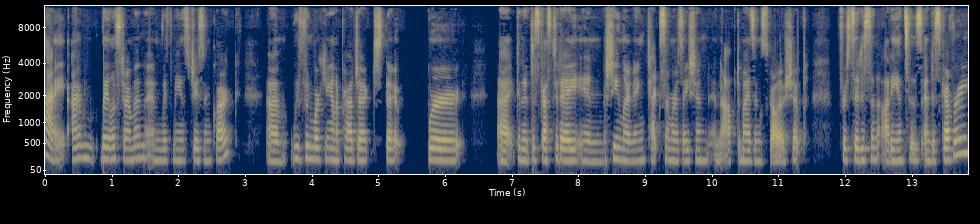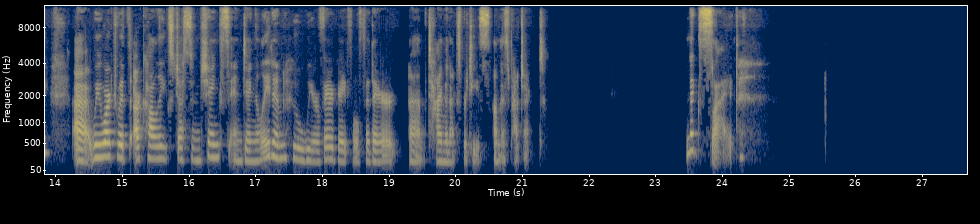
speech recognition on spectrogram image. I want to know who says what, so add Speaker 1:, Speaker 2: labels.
Speaker 1: Hi, I'm Layla Sterman, and with me is Jason Clark. Um, we've been working on a project that we're uh, going to discuss today in machine learning, text summarization, and optimizing scholarship for citizen audiences and discovery. Uh, we worked with our colleagues Justin Shanks and Daniel Aiden, who we are very grateful for their um, time and expertise on this project. Next slide.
